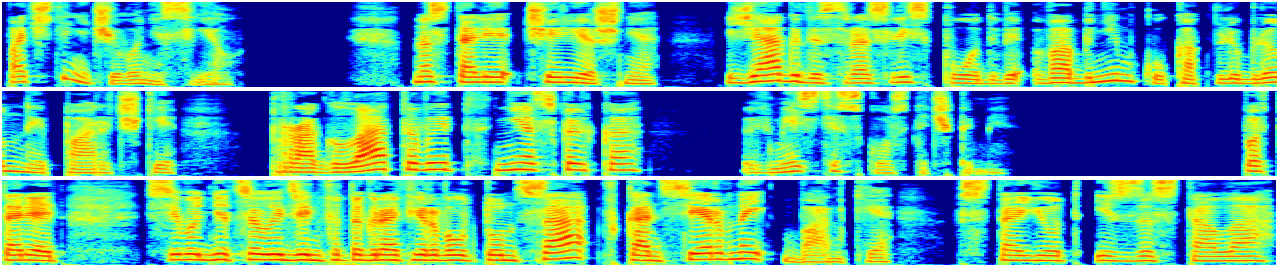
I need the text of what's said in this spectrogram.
Почти ничего не съел. На столе черешня, ягоды срослись по две, в обнимку, как влюбленные парочки. Проглатывает несколько вместе с косточками. Повторяет, сегодня целый день фотографировал тунца в консервной банке. Встает из-за стола,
